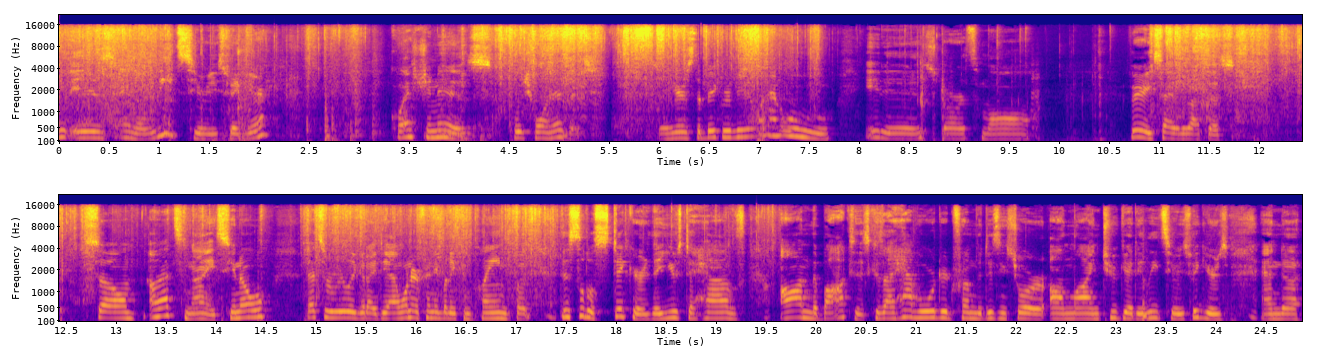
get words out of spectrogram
it is an Elite Series figure. Question is, which one is it? So here's the big reveal, and ooh, it is Darth Maul. Very excited about this. So, oh, that's nice. You know, that's a really good idea. I wonder if anybody complained, but this little sticker they used to have on the boxes, because I have ordered from the Disney Store online to get Elite Series figures, and uh,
